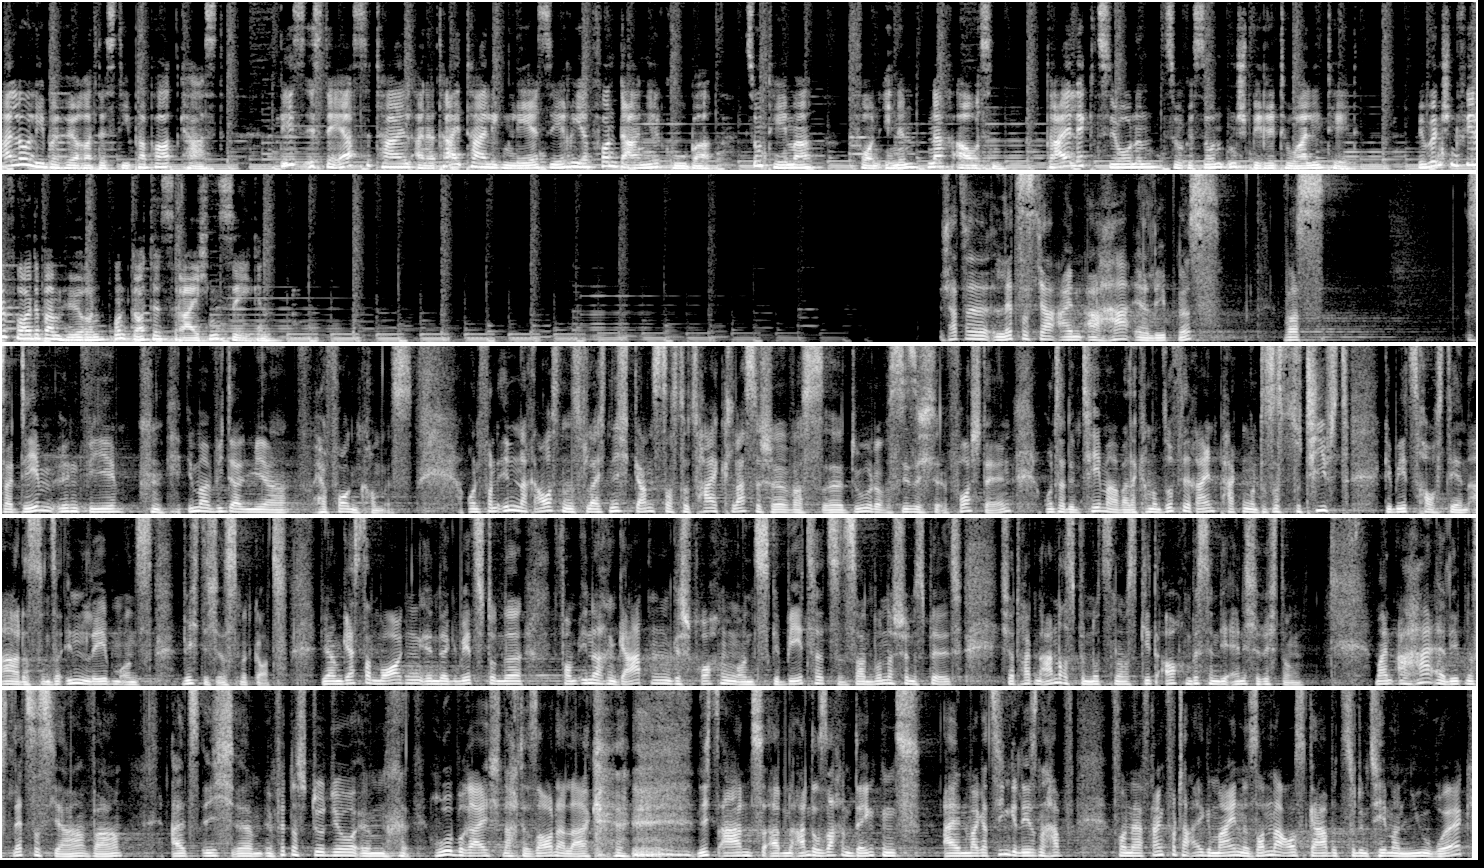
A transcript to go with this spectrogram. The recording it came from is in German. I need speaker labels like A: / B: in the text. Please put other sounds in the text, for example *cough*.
A: Hallo liebe Hörer des Deeper Podcast. Dies ist der erste Teil einer dreiteiligen Lehrserie von Daniel Gruber zum Thema Von innen nach außen. Drei Lektionen zur gesunden Spiritualität. Wir wünschen viel Freude beim Hören und Gottes reichen Segen.
B: Ich hatte letztes Jahr ein Aha-Erlebnis, was seitdem irgendwie *laughs* immer wieder in mir hervorgekommen ist. Und von innen nach außen ist vielleicht nicht ganz das total klassische, was äh, du oder was Sie sich vorstellen unter dem Thema, weil da kann man so viel reinpacken und das ist zutiefst Gebetshaus-DNA, dass unser Innenleben uns wichtig ist mit Gott. Wir haben gestern Morgen in der Gebetsstunde vom inneren Garten gesprochen und gebetet. Das war ein wunderschönes Bild. Ich werde heute ein anderes benutzen, aber es geht auch ein bisschen in die ähnliche Richtung. Mein Aha-Erlebnis letztes Jahr war, als ich ähm, im Fitnessstudio im *laughs* Ruhebereich nach der Sauna lag, *laughs* nichts ahnt, an andere Sachen denkend, ein Magazin gelesen habe von der Frankfurter Allgemeinen, eine Sonderausgabe zu dem Thema New Work,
